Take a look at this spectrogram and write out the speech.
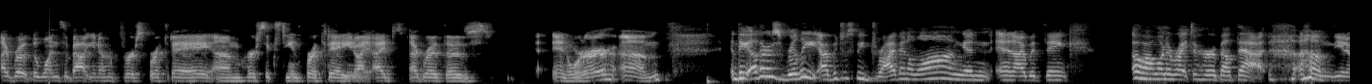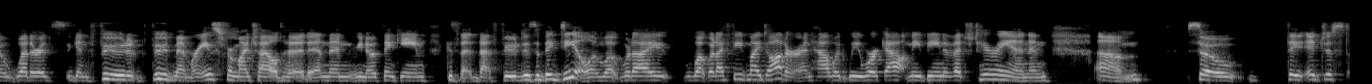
I wrote the ones about you know her first birthday, um, her 16th birthday. You know, I, I I, wrote those in order. Um, and the others really, I would just be driving along and and I would think, oh, I want to write to her about that. Um, you know, whether it's again food food memories from my childhood, and then you know thinking because that that food is a big deal, and what would I what would I feed my daughter, and how would we work out me being a vegetarian, and um, so they, it just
